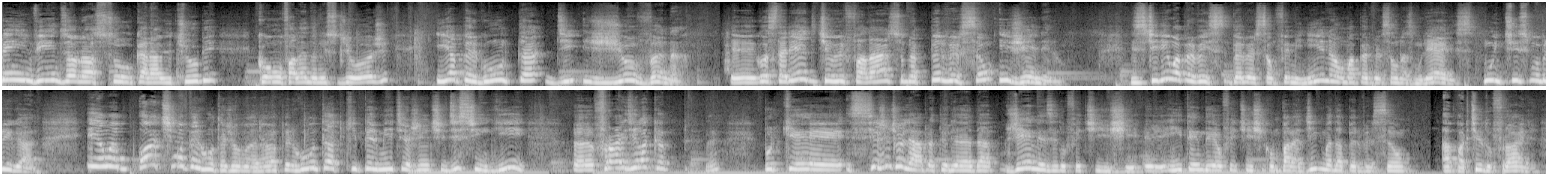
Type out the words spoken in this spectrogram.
Bem-vindos ao nosso canal YouTube com Falando Nisso de hoje. E a pergunta de Giovana. Eh, gostaria de te ouvir falar sobre a perversão e gênero. Existiria uma perversão feminina ou uma perversão nas mulheres? Muitíssimo obrigado. É uma ótima pergunta, Giovana. É uma pergunta que permite a gente distinguir uh, Freud e Lacan. Né? Porque se a gente olhar para a teoria da gênese do fetiche e entender o fetiche como paradigma da perversão a partir do Freud,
